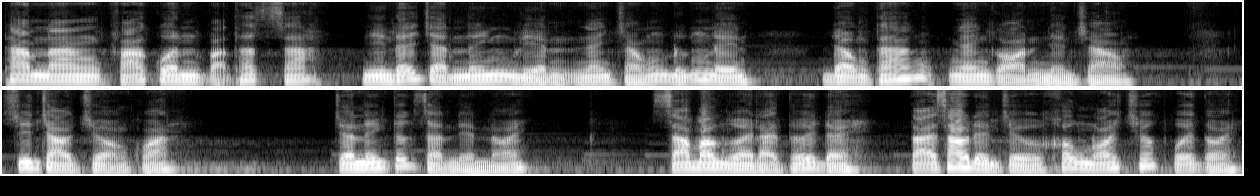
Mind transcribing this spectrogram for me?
Tham lang phá quân và thất sát, nhìn thấy Trần Ninh liền nhanh chóng đứng lên, động tác nhanh gọn liền chào. Xin chào trưởng quan. Trần Ninh tức giận liền nói, sao ba người lại tới đây? Tại sao Điền Trừ không nói trước với tôi?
